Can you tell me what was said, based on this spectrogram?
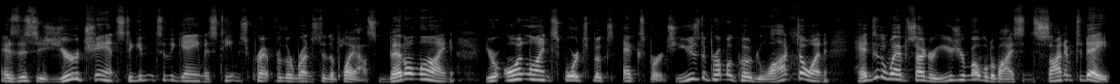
as this is your chance to get into the game as teams prep for the runs to the playoffs. BetOnline, your online sportsbooks experts. Use the promo code Locked On. Head to the website or use your mobile device and sign up today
